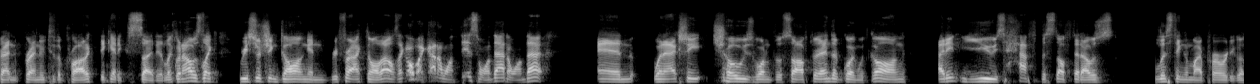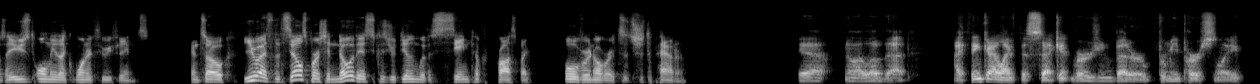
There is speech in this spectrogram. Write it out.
brand, brand new to the product, they get excited. Like when I was like researching Gong and Refract and all that, I was like, oh my God, I want this, I want that, I want that. And when I actually chose one of those software, I ended up going with Gong. I didn't use half the stuff that I was listing of my priority goals. I used only like one or three things. And so you as the salesperson know this because you're dealing with the same type of prospect over and over. It's, it's just a pattern. Yeah, no, I love that. I think I like the second version better for me personally.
